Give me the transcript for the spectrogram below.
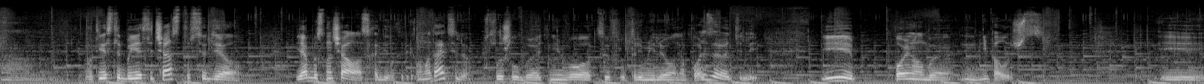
Эм, вот если бы я сейчас это все делал, я бы сначала сходил к рекламодателю, услышал бы от него цифру 3 миллиона пользователей и понял бы, не получится. И,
